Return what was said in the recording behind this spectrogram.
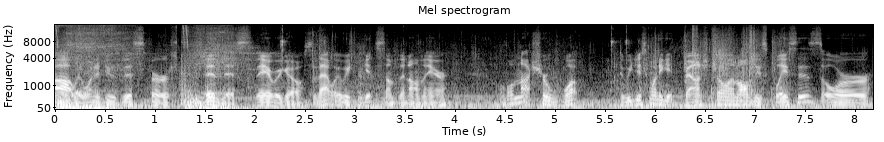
Ah, we wanna do this first, and then this. There we go. So that way we can get something on there. Although I'm not sure what... Do we just wanna get bounce gel in all these places, or...?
